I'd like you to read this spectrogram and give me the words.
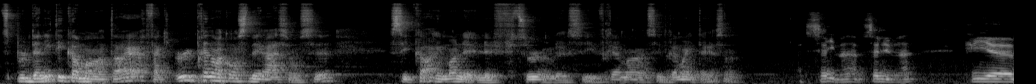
Tu peux donner tes commentaires, fait qu'eux, ils prennent en considération ça. C'est carrément le, le futur. C'est vraiment, vraiment intéressant. Absolument, absolument. Puis euh,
